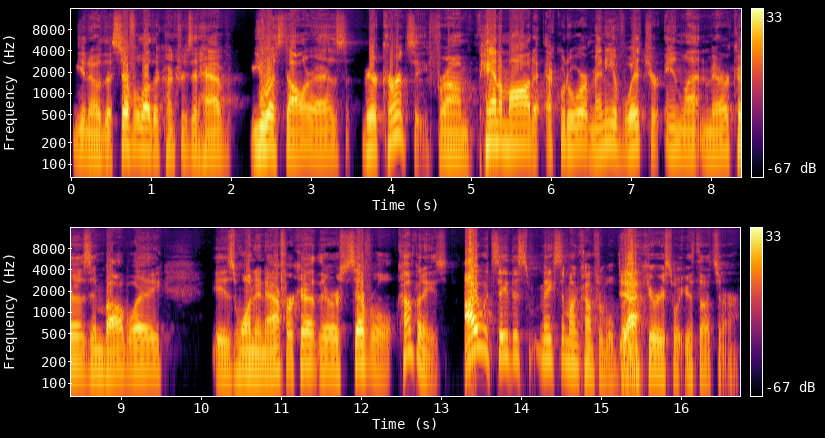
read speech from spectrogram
you know, the several other countries that have US dollar as their currency, from Panama to Ecuador, many of which are in Latin America. Zimbabwe is one in Africa. There are several companies. I would say this makes them uncomfortable, but yeah. I'm curious what your thoughts are.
